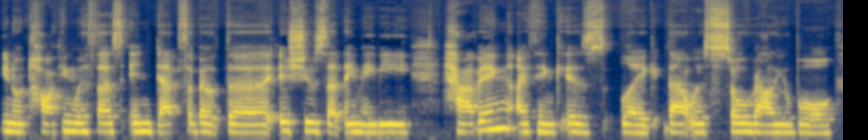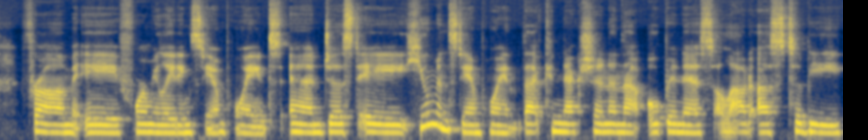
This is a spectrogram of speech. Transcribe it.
you know talking with us in depth about the issues that they may be having i think is like that was so valuable from a formulating standpoint and just a human standpoint that connection and that openness allowed us to be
